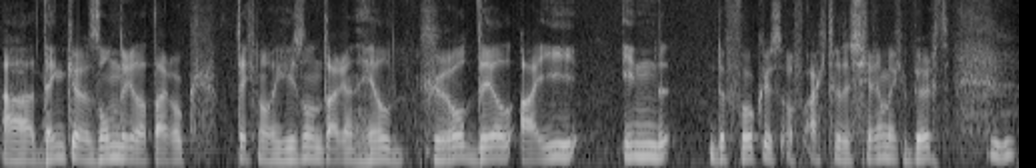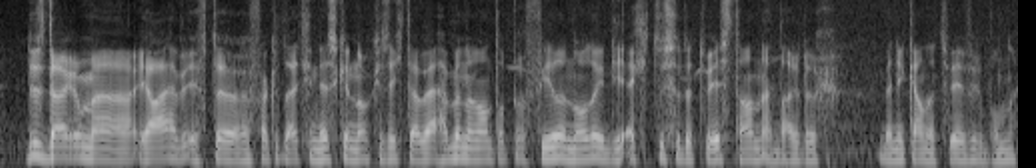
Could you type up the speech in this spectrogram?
uh, denken zonder dat daar ook technologie, zonder daar een heel groot deel AI in de de focus of achter de schermen gebeurt. Mhm. Dus daarom uh, ja, heeft de faculteit geneeskunde ook gezegd dat wij hebben een aantal profielen nodig die echt tussen de twee staan en daardoor ben ik aan de twee verbonden.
